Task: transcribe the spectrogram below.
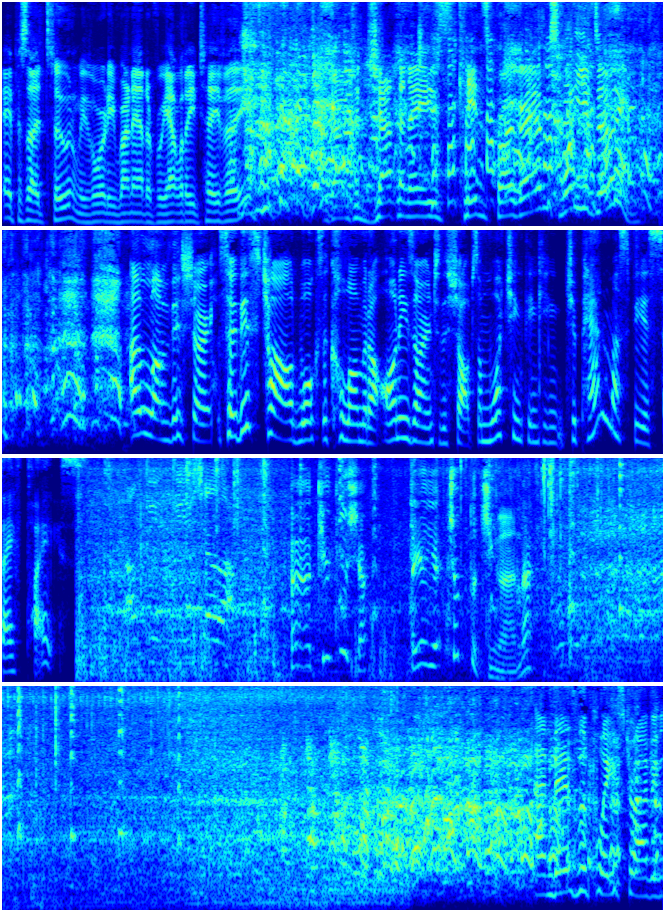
Episode two, and we've already run out of reality TV. We're going to Japanese kids programs. What are you doing? I love this show. So this child walks a kilometre on his own to the shops. I'm watching thinking, Japan must be a safe place. あ救急車いやいやちょっと違うな And there's the police driving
